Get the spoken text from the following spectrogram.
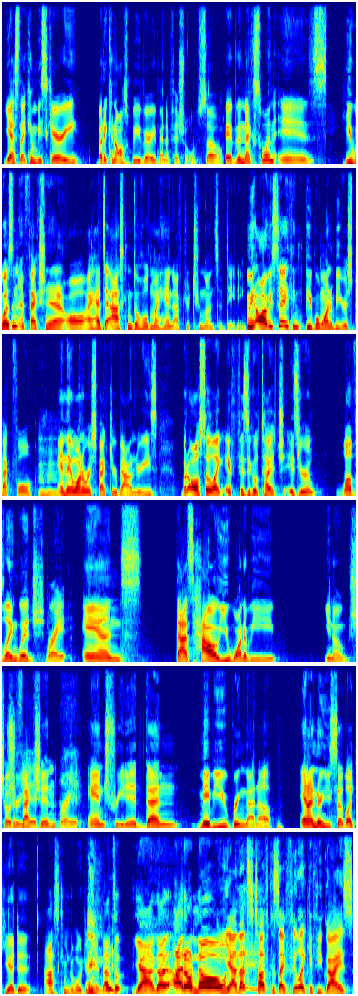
yes, that can be scary, but it can also be very beneficial. So okay, the next one is. He wasn't affectionate at all. I had to ask him to hold my hand after two months of dating. I mean, obviously, I think people want to be respectful Mm-hmm. and they want to respect your boundaries, but also, like, if physical touch is your love language, Right. and that's how you want to be, you know, showed Treated, affection right. and treated, then maybe you bring that up. And I know you said like you had to ask him to hold your hand. That's a, yeah, that I don't know. Yeah, that's tough because I feel like if you guys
